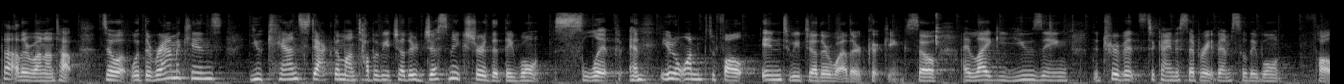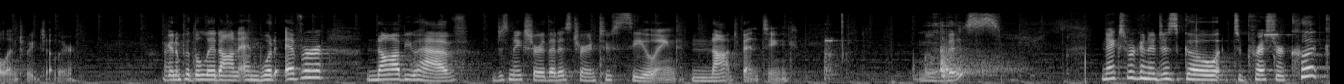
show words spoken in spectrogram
the other one on top. So with the ramekins, you can stack them on top of each other. Just make sure that they won't slip and you don't want them to fall into each other while they're cooking. So I like using the trivets to kind of separate them so they won't fall into each other. I'm gonna put the lid on and whatever knob you have, just make sure that it's turned to sealing, not venting. Move this. Next, we're gonna just go to pressure cook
